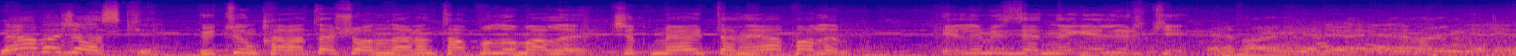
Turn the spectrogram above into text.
Ne yapacağız ki? Bütün Karataş onların tapulu malı. Çıkmayıp da ne yapalım? Elimizden ne gelir ki? Elif Hanım geliyor, Elif Hanım geliyor.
